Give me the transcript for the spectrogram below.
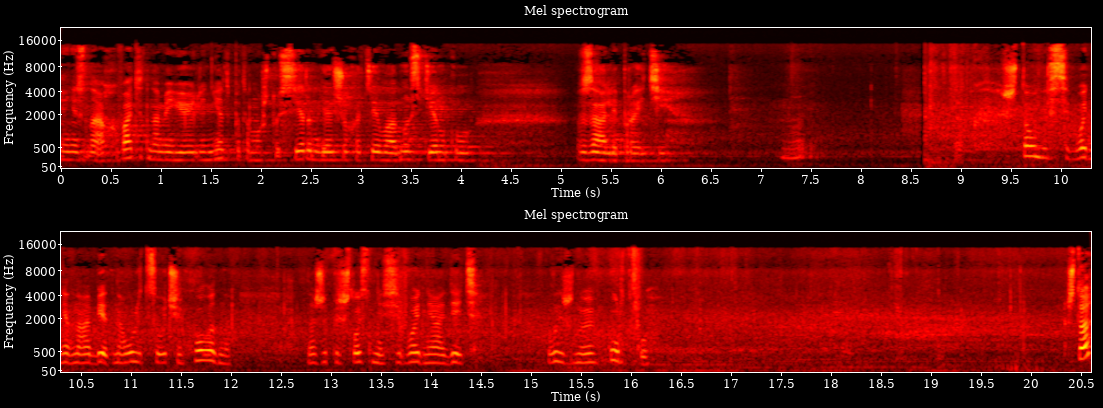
Я не знаю, хватит нам ее или нет, потому что серым я еще хотела одну стенку в зале пройти. Ну, так, что у нас сегодня на обед? На улице очень холодно. Даже пришлось мне сегодня одеть лыжную куртку. Что?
